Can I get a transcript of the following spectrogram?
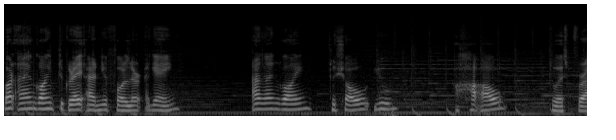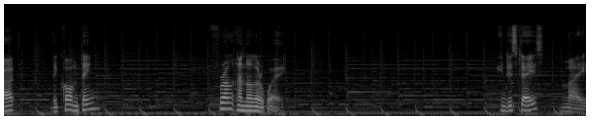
but I'm going to create a new folder again and I'm going to show you how to extract the content from another way. In this case my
